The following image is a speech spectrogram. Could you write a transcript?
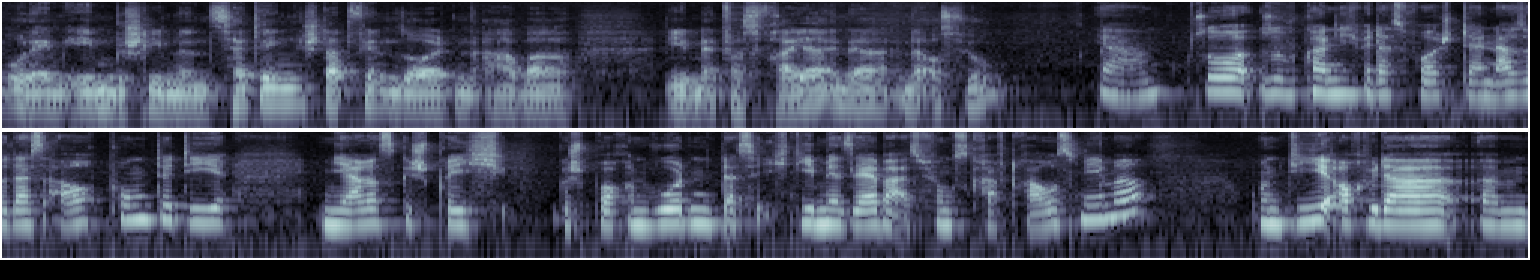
oder im eben beschriebenen Setting stattfinden sollten, aber eben etwas freier in der, in der Ausführung? Ja, so, so könnte ich mir das vorstellen. Also, dass auch Punkte, die im Jahresgespräch gesprochen wurden, dass ich die mir selber als Führungskraft rausnehme und die auch wieder ähm,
